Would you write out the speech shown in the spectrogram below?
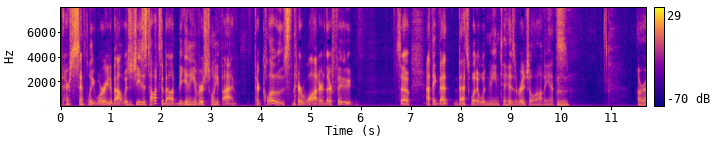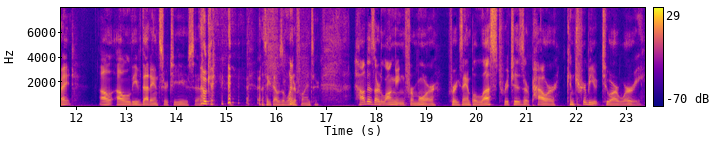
they're simply worried about which Jesus talks about beginning in verse 25 their clothes their water their food. So I think that that's what it would mean to his original audience. Mm. All right. I'll I'll leave that answer to you. So okay I think that was a wonderful answer. How does our longing for more, for example, lust, riches, or power, contribute to our worry?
